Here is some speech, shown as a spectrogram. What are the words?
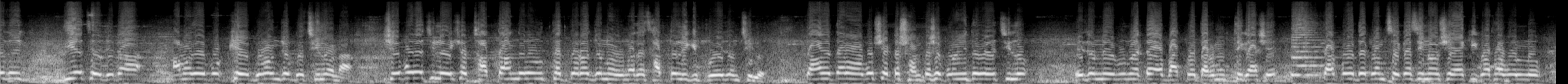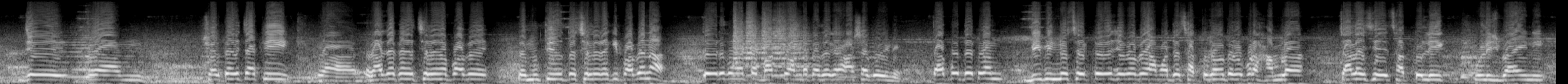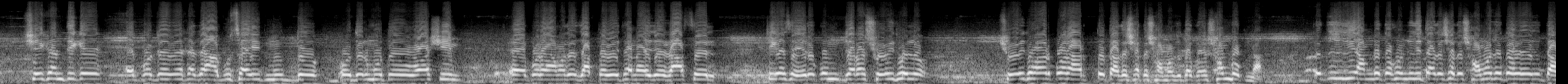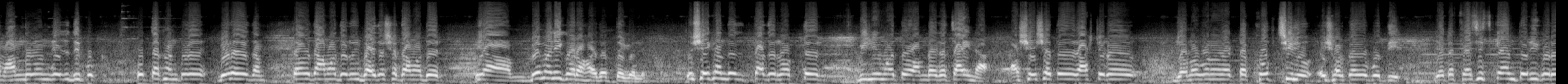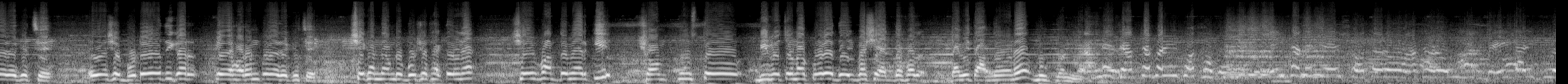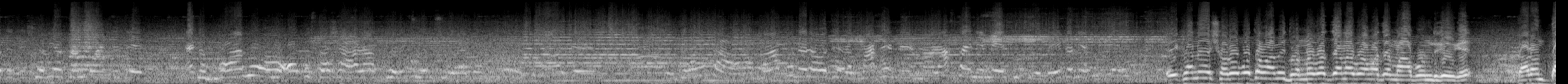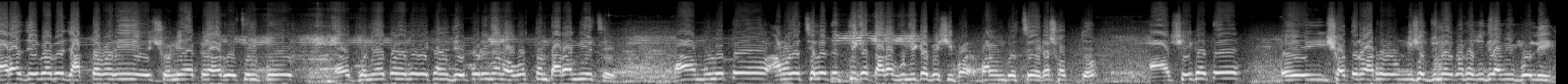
দিয়েছে যেটা আমাদের পক্ষে গ্রহণযোগ্য ছিল না। সে বলেছিল, এইসব ছাত্র আন্দোলন উৎখাত করার জন্য ওনাদের ছাত্রলীগই প্রয়োজন ছিল। তাহলে তারা অবশ্যই একটা সন্ত্রাসে পরিণত হয়েছিল। এই জন্য এবং একটা বাক্য তার মুখ থেকে আসে। তারপরে দেখলাম শেখ হাসিনাও সে একই কথা বলল যে সরকারি চাকরি রাজাকারের ছেলেরা পাবে, মুক্তিযোদ্ধার ছেলেরা কি পাবে না? তো এরকম একটা বাক্য আমরা তাদের কাছে আশা করিনি। তারপর দেখলাম বিভিন্ন সেক্টরে যেভাবে আমাদের ছাত্র জনতার উপর হামলা চালাইছে, ছাত্রলীগ, পুলিশ বাহিনী, সেইখান থেকে এক পর্যায়ে দেখা যায় আবু সাইদ, মুগ্ধ, ওদের মতো ওয়াসিম, এরপরে আমাদের যাত্রাবাড়ি থানায় যে রাসেল, ঠিক আছে, এরকম যারা শহীদ হলো, শহীদ হওয়ার পর আর তো তাদের সাথে সমঝোতা করা সম্ভব না। যদি আমরা তখন যদি তাদের সাথে সমঝোতা হয়ে যেতাম আন্দোলনকে যদি প্রত্যাখ্যান করে বের হয়ে যেতাম, তাহলে তো আমাদের ওই ভাইদের সাথে আমাদের ইয়া, বেমানি করা হয় ধরতে গেলে। তো সেখান থেকে তাদের রক্তের বিনিময় তো আমরা এটা চাই না। আর সেই সাথে রাষ্ট্রেরও জনগণের একটা ক্ষোভ ছিল এই সরকারের প্রতি যে একটা ফ্যাসিস্ট ক্যাম্প তৈরি করে রেখেছে, এই দেশে ভোটের অধিকারকে হরণ করে রেখেছে, সেখানে আমরা বসে থাকতে না। সেই মাধ্যমে আর কি সমস্ত বিবেচনা করে দেশবাসী এক দফা দাবিতে আন্দোলনে মুখ নেয় আপনি যাত্রাবাড়ির কথা এইখানে যে সতেরো, আঠারো এই তারিখগুলোতে যে একটা ভয়াবহ অবস্থা সারা? এখানে সর্বপ্রথম আমি ধন্যবাদ জানাব আমাদের মা বন্ধুকে কারণ তারা যেভাবে যাত্রাবাড়ি এই শনিয়াকড়া রসুলপুর আহ, ধনিয়াকড়া এখানে যে পরিমাণ অবস্থান তারা নিয়েছে মূলত আমাদের ছেলেদের থেকে তারা ভূমিকা বেশি পালন করছে এটা সত্য আর সেই ক্ষেত্রে এই সতেরো আঠারো উনিশে জুলাই কথা যদি আমি বলি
